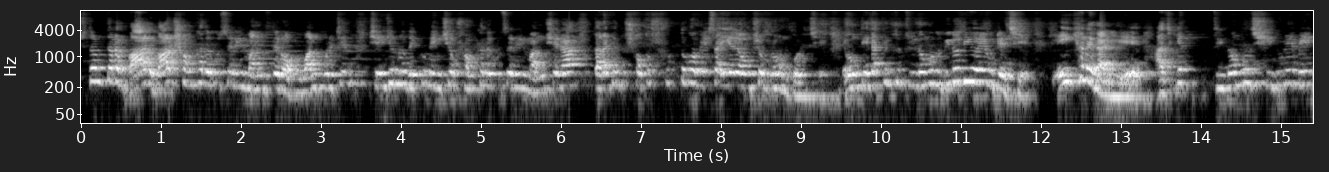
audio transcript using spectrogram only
সুতরাং তারা বারবার সংখ্যালঘু শ্রেণির মানুষদের অপমান করেছেন। সেই জন্য দেখুন, এইসব সংখ্যালঘু শ্রেণির মানুষেরা, তারা কিন্তু স্বতঃস্ফূর্তভাবে এসআইআর অংশগ্রহণ করছে এবং এটা কিন্তু তৃণমূল বিরোধী হয়ে উঠেছে। এইখানে দাঁড়িয়ে আজকে তৃণমূল সিঁদুরে মেঘ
